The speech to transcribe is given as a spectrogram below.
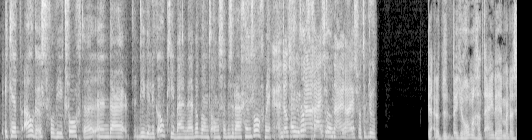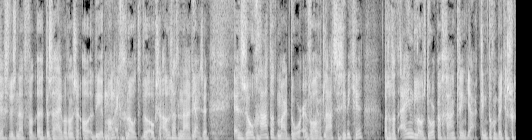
ik heb ouders voor wie ik zorgde... en daar, die wil ik ook hier bij me hebben, want anders hebben ze daar geen zorg meer. Ja, en dat is en dat nareis op nareis, wat ik bedoel. Ja, dat is een beetje rommelig aan het einde, hè, maar dan zegt ze dus inderdaad van, dus hij wil dan zijn, die man mm-hmm. echtgenoot wil ook zijn ouders laten nareizen. Ja. En zo gaat dat maar door. En vooral ja. het laatste zinnetje, alsof dat eindeloos door kan gaan, klinkt, ja, klinkt toch een beetje een soort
